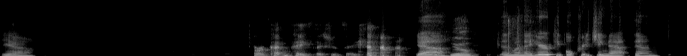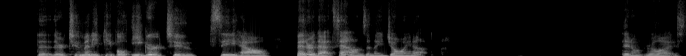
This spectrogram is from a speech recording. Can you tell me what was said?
Yeah. Or cut and paste, I should say. yeah. Yeah. And when they hear people preaching that, then the, there are too many people eager to see how better that sounds and they join up. They don't realize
